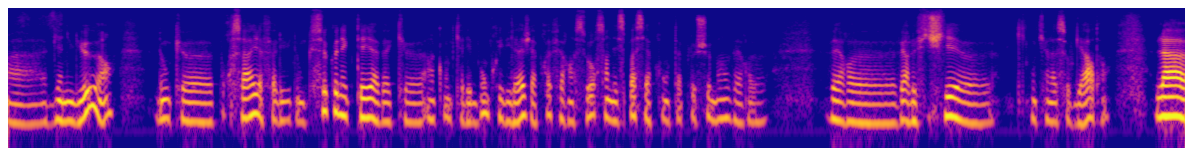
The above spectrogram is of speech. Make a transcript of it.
a bien eu lieu. Hein. Donc euh, pour ça, il a fallu donc se connecter avec euh, un compte qui a les bons privilèges et après faire un source, un espace et après on tape le chemin vers, le fichier qui contient la sauvegarde. Hein. Là,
